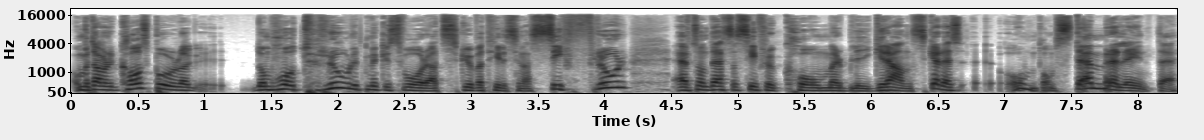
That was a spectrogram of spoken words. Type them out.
om ett amerikanskt bolag, de har otroligt mycket svårare att skruva till sina siffror eftersom dessa siffror kommer bli granskade eh, om de stämmer eller inte.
